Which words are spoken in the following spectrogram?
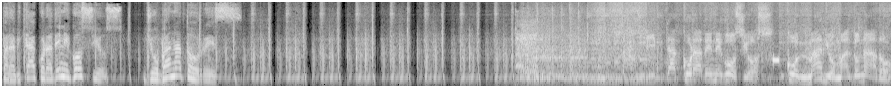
Para Bitácora de Negocios, Giovanna Torres. Bitácora de Negocios con Mario Maldonado.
